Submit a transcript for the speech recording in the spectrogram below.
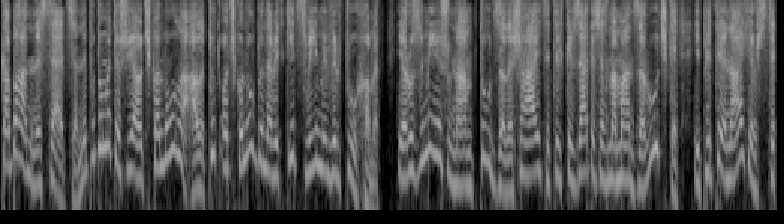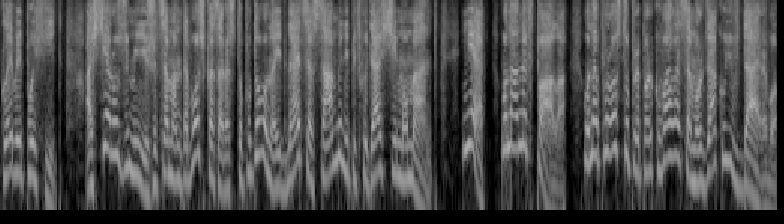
кабан несеться. Не подумайте, що я очканула, але тут очканув би навіть кіт своїми віртухами. Я розумію, що нам тут залишається тільки взятися з маман за ручки і піти нахер в стекливий похід. А ще розумію, що ця мандавошка зараз стопудово наїбнеться в самий непідходящий момент. Ні, вона не впала. Вона просто припаркувалася мордякою в дерево.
